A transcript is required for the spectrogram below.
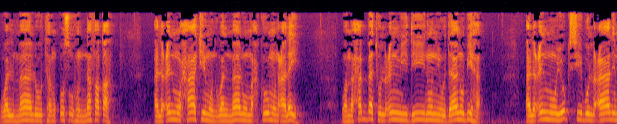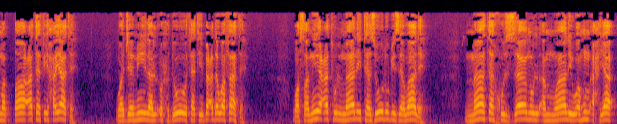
والمال تنقصه النفقة. العلم حاكم والمال محكوم عليه. ومحبة العلم دين يدان بها. العلم يكسب العالم الطاعة في حياته وجميل الأحدوثة بعد وفاته وصنيعة المال تزول بزواله مات خزان الأموال وهم أحياء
